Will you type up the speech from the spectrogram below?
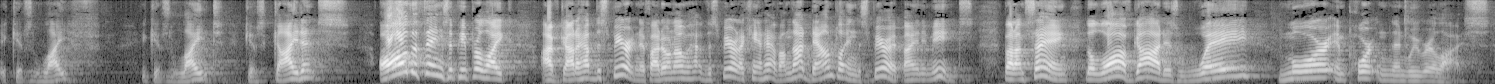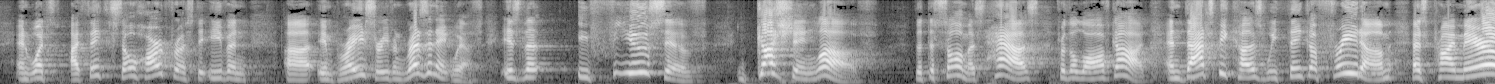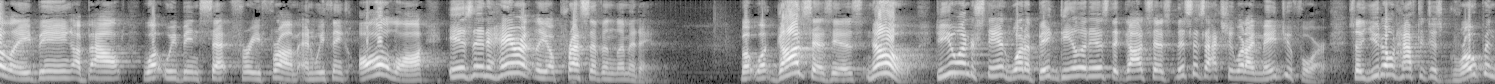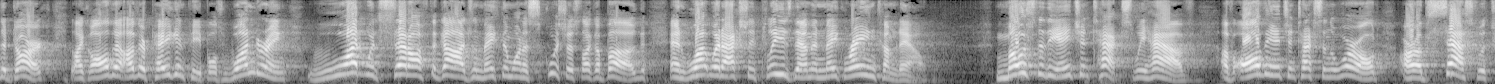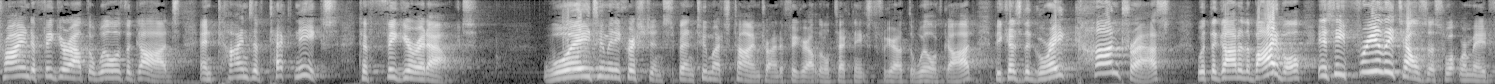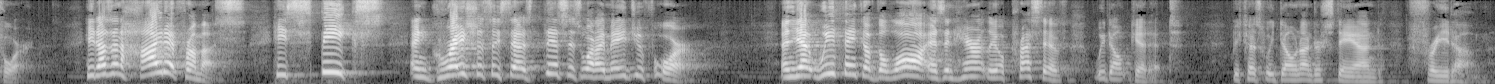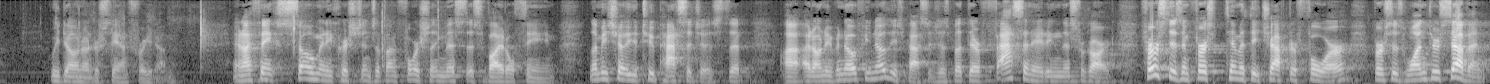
it gives life, it gives light, it gives guidance. All the things that people are like, I've got to have the Spirit, and if I don't have the Spirit, I can't have. I'm not downplaying the Spirit by any means, but I'm saying the law of God is way more important than we realize. And what's, I think, so hard for us to even uh, embrace or even resonate with is the effusive, gushing love that the psalmist has for the law of God. And that's because we think of freedom as primarily being about what we've been set free from. And we think all law is inherently oppressive and limiting. But what God says is, no. Do you understand what a big deal it is that God says, this is actually what I made you for? So you don't have to just grope in the dark like all the other pagan peoples, wondering what would set off the gods and make them want to squish us like a bug, and what would actually please them and make rain come down. Most of the ancient texts we have of all the ancient texts in the world are obsessed with trying to figure out the will of the gods and kinds of techniques to figure it out. Way too many Christians spend too much time trying to figure out little techniques to figure out the will of God because the great contrast with the God of the Bible is He freely tells us what we're made for. He doesn't hide it from us, He speaks and graciously says, This is what I made you for. And yet we think of the law as inherently oppressive. We don't get it because we don't understand freedom. We don't understand freedom. And I think so many Christians have unfortunately missed this vital theme. Let me show you two passages that uh, I don't even know if you know these passages, but they're fascinating in this regard. First is in 1 Timothy chapter 4, verses 1 through 7.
